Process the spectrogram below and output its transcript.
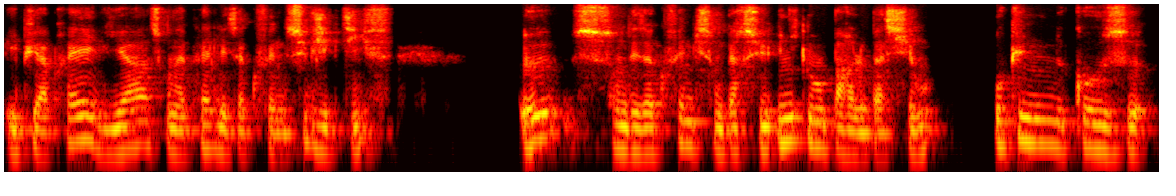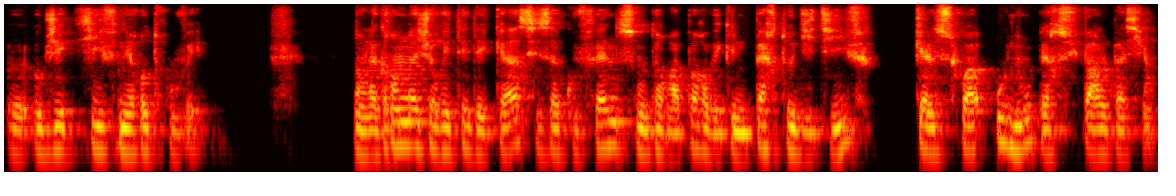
Et puis après, il y a ce qu'on appelle les acouphènes subjectifs, eux, sont des acouphènes qui sont perçus uniquement par le patient. Aucune cause euh, objective n'est retrouvée. Dans la grande majorité des cas, ces acouphènes sont en rapport avec une perte auditive, qu'elle soit ou non perçue par le patient.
